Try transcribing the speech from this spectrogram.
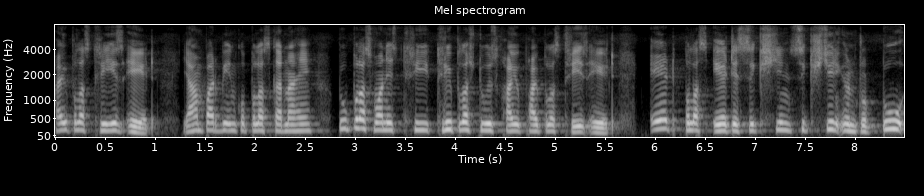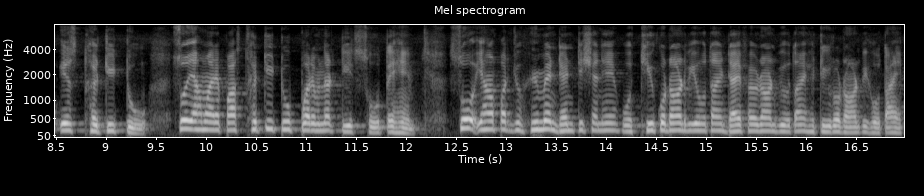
five plus three is eight यहाँ पर भी इनको प्लस करना है। Two plus one is three three plus two is five five plus three is eight eight plus eight is sixteen sixteen into two is thirty two so यहाँ हमारे पास थर्टी टू पर मिनट टीथ्स होते हैं। सो so, यहाँ पर जो ह्यूमन डेंटिशन है वो थीकोडांट भी होता है डाइफाइडांट भी होता है हिटीरोडांट भी होता है।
